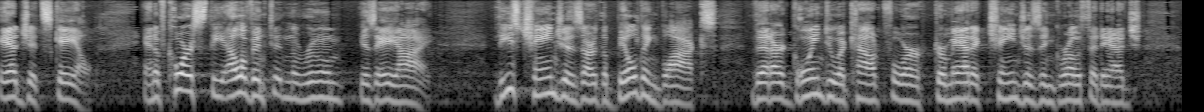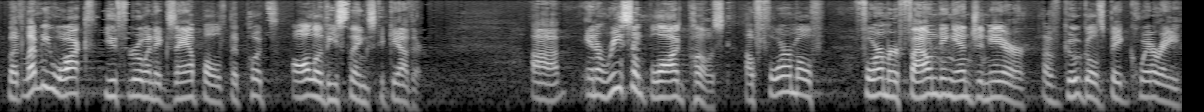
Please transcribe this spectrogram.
edge at scale. And of course, the elephant in the room is AI. These changes are the building blocks that are going to account for dramatic changes in growth at edge. But let me walk you through an example that puts all of these things together. Uh, in a recent blog post, a formal, former founding engineer of Google's BigQuery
